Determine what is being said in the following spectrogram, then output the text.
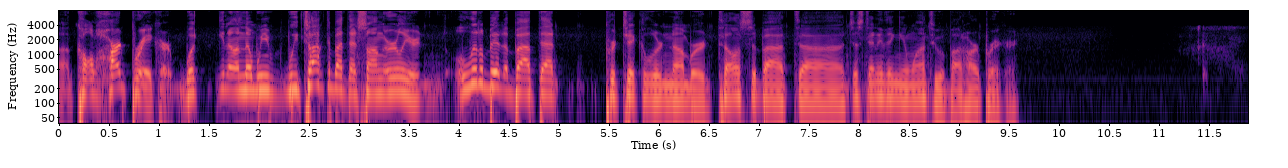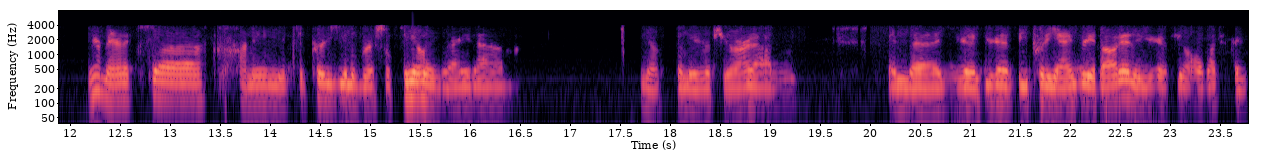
uh, called "Heartbreaker." What you know, and then we we talked about that song earlier. A little bit about that particular number. Tell us about uh, just anything you want to about "Heartbreaker." Yeah, man. It's uh, I mean, it's a pretty universal feeling, right? Um, you know, somebody rips your heart out, and, and uh, you're you're gonna be pretty angry about it, and you're gonna feel a whole bunch of things.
